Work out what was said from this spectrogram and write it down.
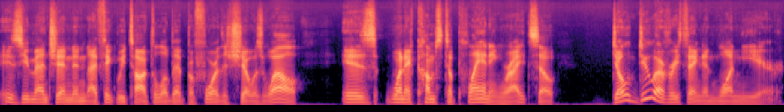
as you mentioned, and I think we talked a little bit before the show as well, is when it comes to planning, right? So don't do everything in one year.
